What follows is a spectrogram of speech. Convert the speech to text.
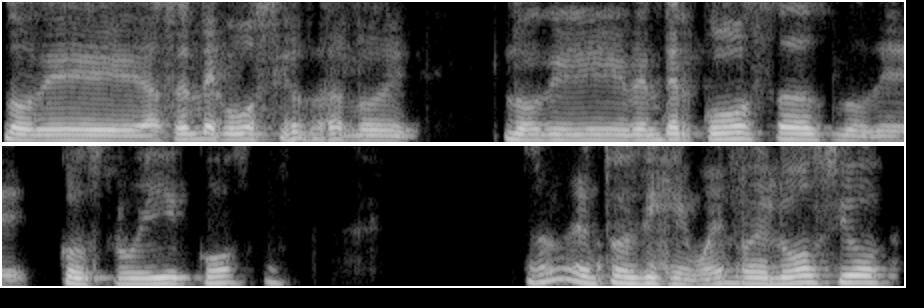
lo de hacer negocios, lo de, lo de vender cosas, lo de construir cosas. Entonces dije, bueno, el ocio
